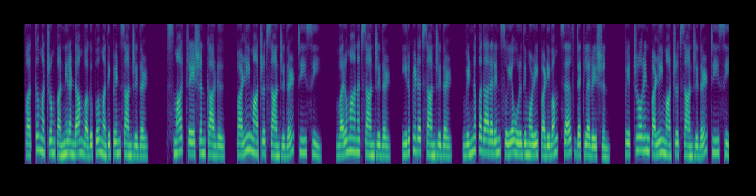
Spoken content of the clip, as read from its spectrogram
பத்து மற்றும் பன்னிரெண்டாம் வகுப்பு மதிப்பெண் சான்றிதழ். ஸ்மார்ட் ரேஷன் கார்டு பள்ளி மாற்று சான்றிதழ் டிசி வருமான சான்றிதழ் இருப்பிடச் சான்றிதழ் விண்ணப்பதாரரின் சுய உறுதிமொழி படிவம் செல்ஃப் டெக்ளரேஷன் பெற்றோரின் பள்ளி மாற்றுச் சான்றிதழ் டிசி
